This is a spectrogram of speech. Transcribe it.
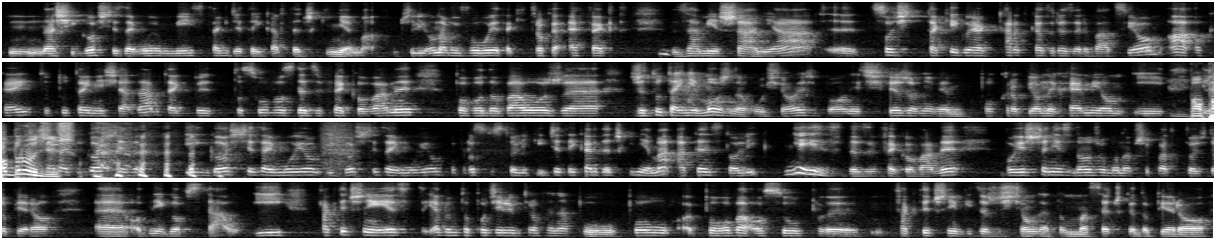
nasi goście zajmują miejsca, gdzie tej karteczki nie ma. Czyli ona wywołuje taki trochę efekt zamieszania, y, coś takiego jak kartka z rezerwacją, a okej, okay, to tutaj nie siadam, tak jakby to słowo zdezynfekowany powodowało, że, że tutaj nie można usiąść, bo on jest świeżo, nie wiem, pokropiony chemią i... Bo pobrudzisz. I goście, I goście zajmują, i goście zajmują po prostu stoliki, gdzie tej karteczki nie ma, a ten stolik nie jest zdezynfekowany, bo jeszcze nie zdążył, bo na przykład ktoś dopiero e, od niego wstał. I faktycznie faktycznie jest, ja bym to podzielił trochę na pół. pół połowa osób y, faktycznie widzę, że ściąga tą maseczkę dopiero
